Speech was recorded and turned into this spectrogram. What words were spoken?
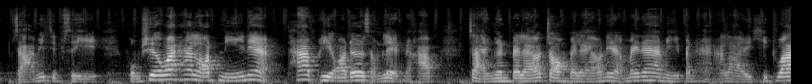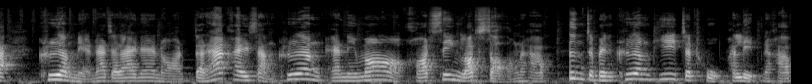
23 24 ผมเชื่อว่าถ้าล็อตนี้เนี่ย ถ้าพรีออเดอร์สำเร็จนะครับ จ่ายเงินไปแล้วจองไปแล้วเนี่ย ไม่น่ามีปัญหาอะไร คิดว่าเครื่องเนี่ย น่าจะได้แน่นอน แต่ถ้าใครสั่งเครื่อง Animal Crossing ล็อต2นะครับ ซึ่งจะเป็นเครื่องที่จะถูกผลิตนะครับ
